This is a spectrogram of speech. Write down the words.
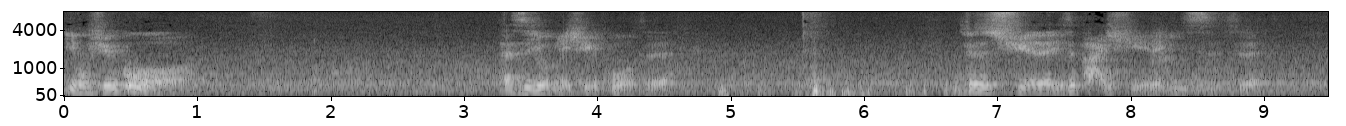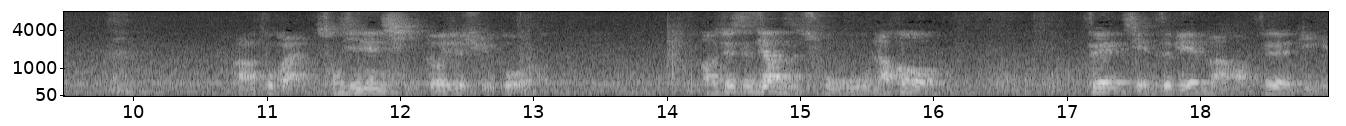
有学过，但是又没学过，是不是？就是学了也是白学的意思，是不是？啊，不管从今天起各位就学过，哦，就是这样子除，然后这边减这边嘛，哈，这个零，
